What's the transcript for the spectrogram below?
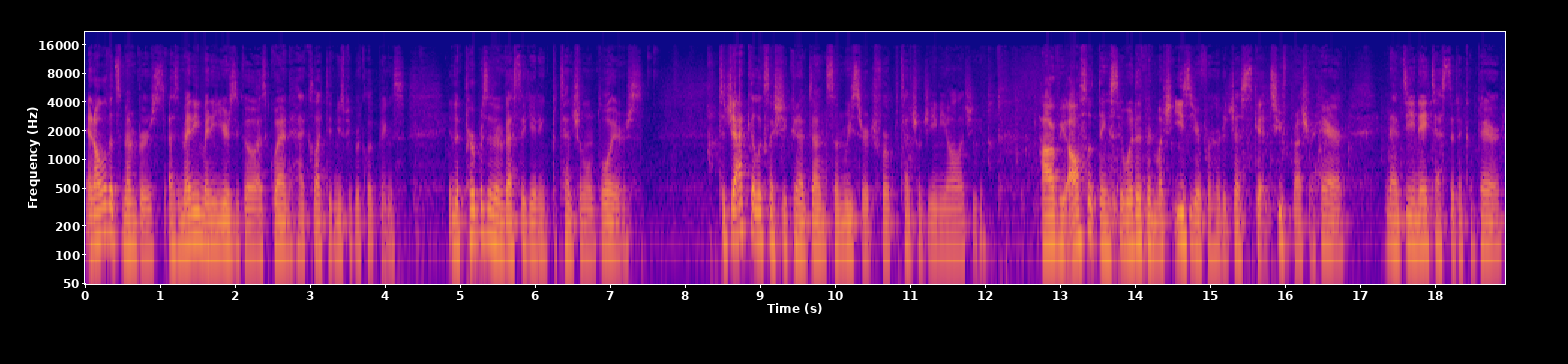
and all of its members as many, many years ago as Gwen had collected newspaper clippings in the purpose of investigating potential employers. To Jack, it looks like she could have done some research for a potential genealogy. However, he also thinks it would have been much easier for her to just get a toothbrush or hair and have DNA tested and compared.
